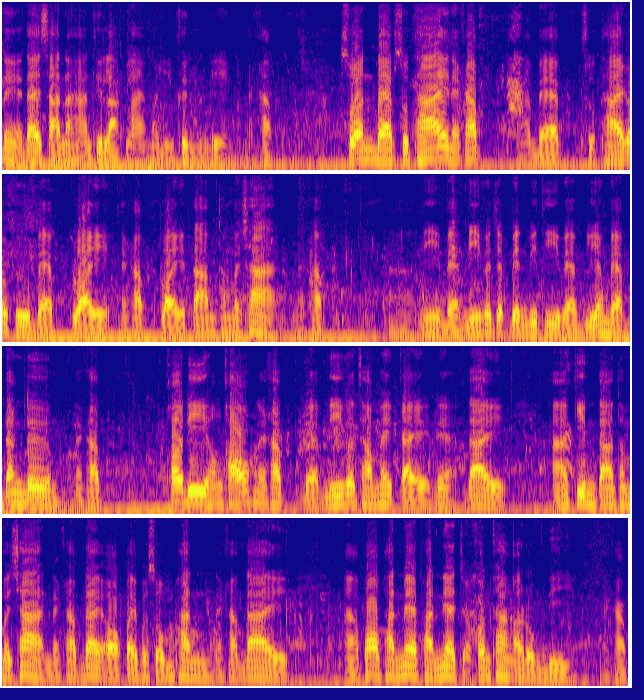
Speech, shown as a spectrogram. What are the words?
เนี่ยได้สารอาหารที่หลากหลายมากยิ่งขึ้นนั่นเองนะครับ ส่วนแบบสุดท้ายนะครับ แบบสุดท้ายก็คือแบบปล่อยนะครับปล่อยตามธรรมชาตินะครับนี่แบบนี้ก็จะเป็นวิธีแบบเลี้ยงแบบดั้งเดิมนะครับ ข้อดีของเขานะครับ แบบนี้ก็ทำให้ไก่เนี่ยได้หากินตามธรรมชาตินะครับ ได้ออกไปผสมพันธุ์นะครับ ได้พ่อพันธุ์แม่พันธุ์เนี่ยจะค่อนข้างอารมณ์ดีนะครับ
